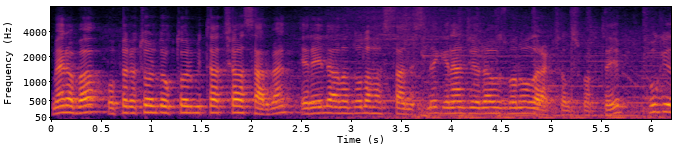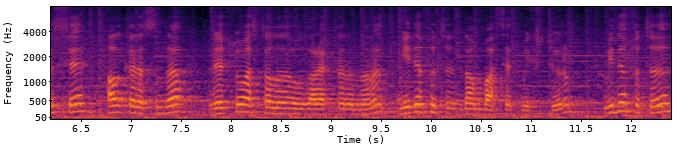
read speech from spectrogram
Merhaba, operatör doktor Mithat Çağsar ben. Ereğli Anadolu Hastanesi'nde genel cerrah uzmanı olarak çalışmaktayım. Bugün size halk arasında reflü hastalığı olarak tanımlanan mide fıtığından bahsetmek istiyorum. Mide fıtığı,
